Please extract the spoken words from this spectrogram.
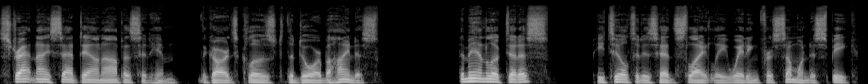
Stratt and I sat down opposite him. The guards closed the door behind us. The man looked at us. He tilted his head slightly, waiting for someone to speak.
